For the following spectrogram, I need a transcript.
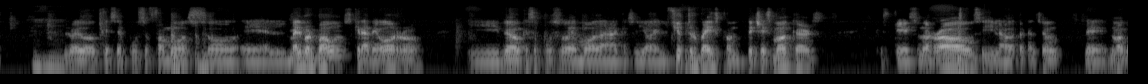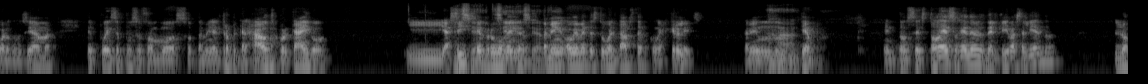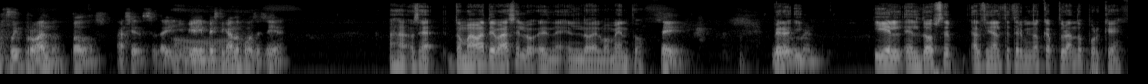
Luego que se puso famoso el Melbourne Bones, que era de oro. Y luego que se puso de moda, qué sé yo, el Future Bass con The Chainsmokers, que es uno Rose y la otra canción, de, no me acuerdo cómo se llama. Después se puso famoso también el Tropical House por Caigo Y así Es siempre cierto, hubo sí, géneros. cierto. También, obviamente, estuvo el dubstep con Skrillex, también un, un tiempo. Entonces, todos esos géneros del que iba saliendo, los fui probando, todos, así, y bien investigando cómo se hacía. Ajá, o sea, tomabas de base lo, en- en lo del momento. Sí. Pero, y- momento. Y el, el dubstep al final te terminó capturando, ¿por qué?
